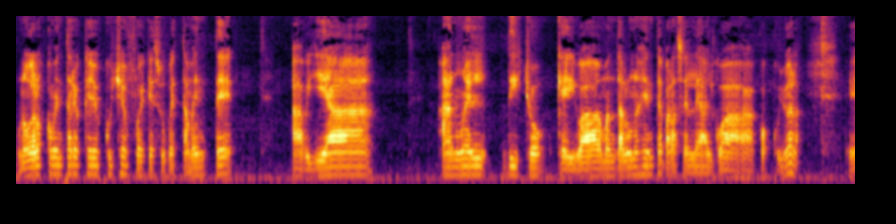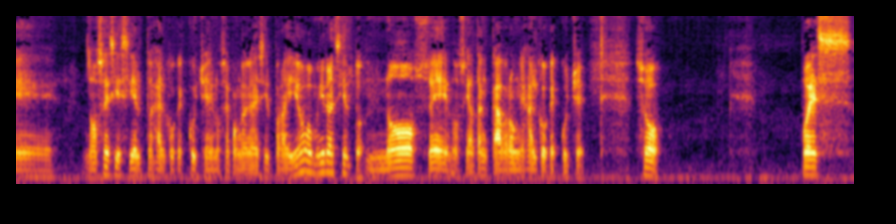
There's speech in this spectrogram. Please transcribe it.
Uno de los comentarios que yo escuché fue que supuestamente había Anuel dicho que iba a mandar una gente para hacerle algo a Coscuyuela. Eh, no sé si es cierto, es algo que escuché. No se pongan a decir por ahí, oh, mira, es cierto. No sé, no sea tan cabrón, es algo que escuché. So, pues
